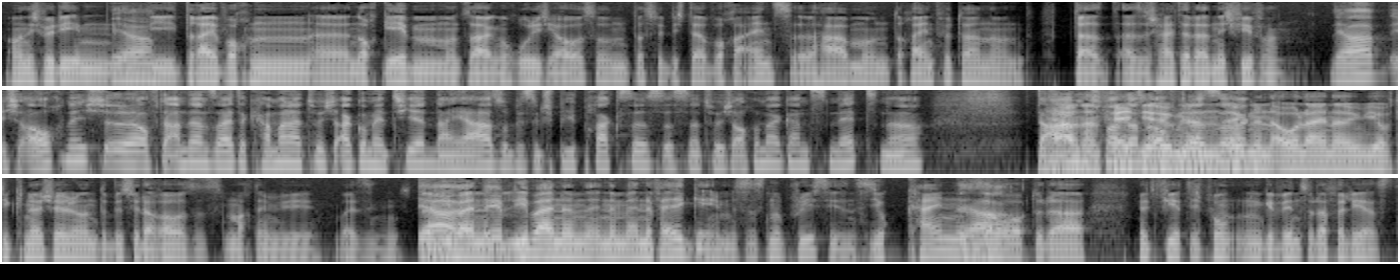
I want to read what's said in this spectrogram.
und ich würde ihm ja. die drei Wochen äh, noch geben und sagen, ruh dich aus und dass wir dich da Woche 1 äh, haben und reinfüttern und da, also ich halte da nicht viel von. Ja, ich auch nicht. Äh, auf der anderen Seite kann man natürlich argumentieren, naja, so ein bisschen Spielpraxis ist natürlich auch immer ganz nett, ne? Da ja, und dann fällt dann dir irgendein, irgendein O-Liner irgendwie auf die Knöchel und du bist wieder raus. Das macht irgendwie, weiß ich nicht. Ja, lieber, in, lieber in einem, einem NFL-Game. Es ist nur Preseason. Es juckt keine ja. Sau, ob du da mit 40 Punkten gewinnst oder verlierst.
